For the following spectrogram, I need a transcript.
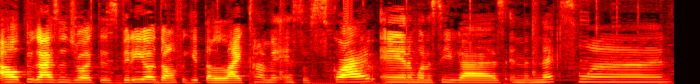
I hope you guys enjoyed this video. Don't forget to like comment and subscribe. And i'm going to see you guys in the next one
